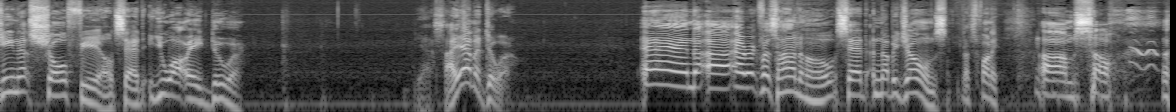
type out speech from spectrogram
Gina Schofield said, You are a doer. Yes, I am a doer. And uh, Eric Fasano said, Nubby Jones. That's funny. Um, so, a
